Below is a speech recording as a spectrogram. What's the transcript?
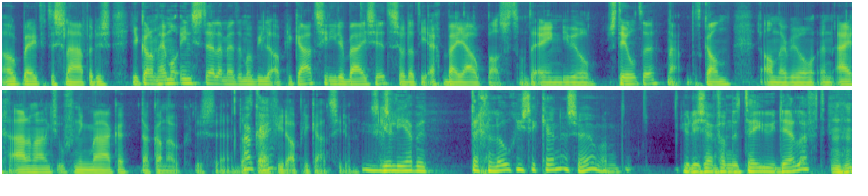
ook beter te slapen. Dus je kan hem helemaal instellen met een mobiele applicatie die erbij zit. Zodat die echt bij jou past. Want de een die wil stilte, nou dat kan. De ander wil een eigen ademhalingsoefening maken maken, dat kan ook. Dus uh, dat kan je via de applicatie doen. Dus jullie hebben technologische kennis, hè? want jullie zijn van de TU Delft. Mhm.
